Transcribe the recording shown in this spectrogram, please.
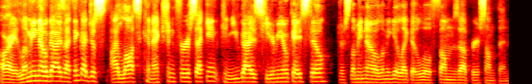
All right, let me know, guys. I think I just I lost connection for a second. Can you guys hear me okay still? Just let me know. Let me get like a little thumbs up or something.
